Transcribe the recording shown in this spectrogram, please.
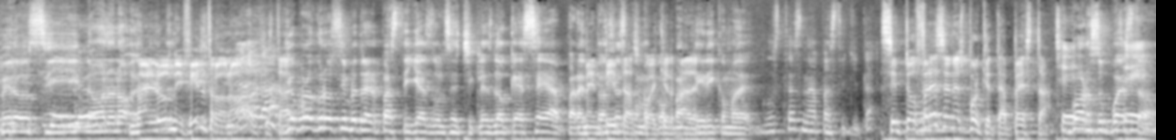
Pero sí, no, no, no. No hay luz ni filtro, ¿no? Yo procuro siempre traer pastillas, dulces, chicles, lo que sea, para entonces Mentitas, como cualquier compartir madre. y como de, ¿gustas una pastillita? Si te ofrecen es porque te apesta. Sí, Por supuesto.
